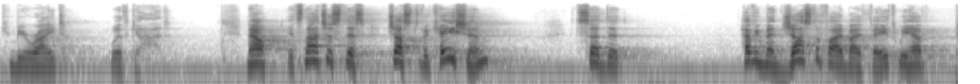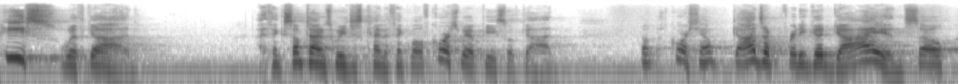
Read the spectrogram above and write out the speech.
can be right with God. Now, it's not just this justification. It said that Having been justified by faith, we have peace with God. I think sometimes we just kind of think, well, of course we have peace with God. Of course, you know, God's a pretty good guy, and so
